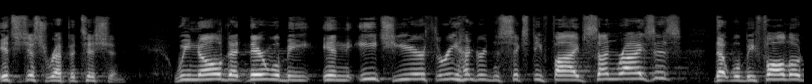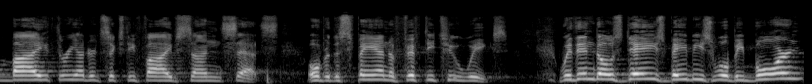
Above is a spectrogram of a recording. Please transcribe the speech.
It's just repetition. We know that there will be in each year 365 sunrises that will be followed by 365 sunsets over the span of 52 weeks. Within those days, babies will be born.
